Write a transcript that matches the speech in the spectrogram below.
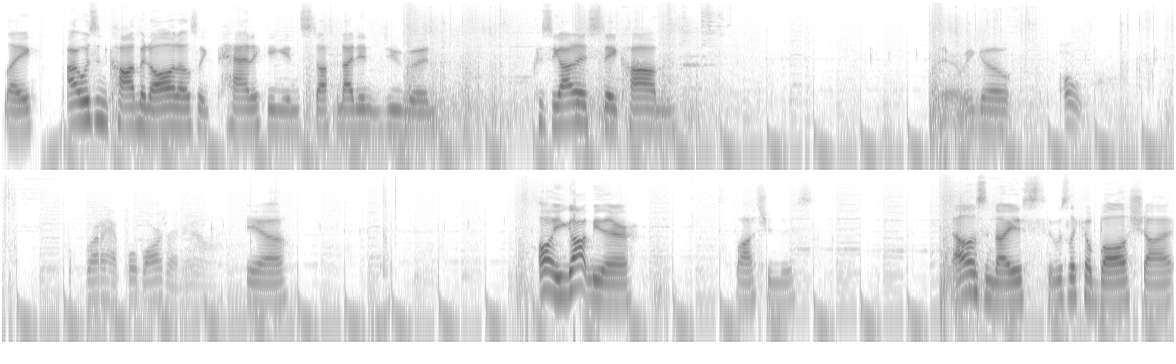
like I wasn't calm at all, and I was like panicking and stuff, and I didn't do good. Cause you gotta stay calm. There we go. oh. Glad I have full bars right now. Yeah. Oh, you got me there. Watching this. That was nice. It was like a ball shot.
